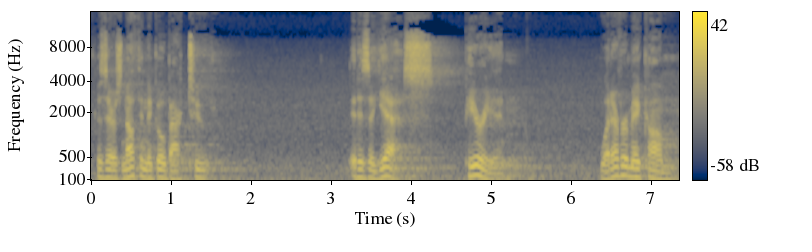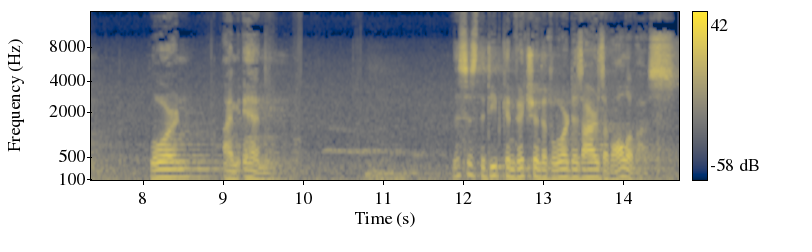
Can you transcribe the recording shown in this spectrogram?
Because there's nothing to go back to. It is a yes, period. Whatever may come, Lord, I'm in. This is the deep conviction that the Lord desires of all of us.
